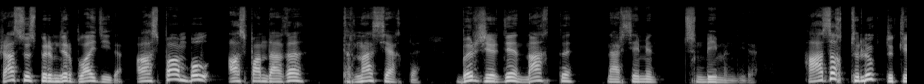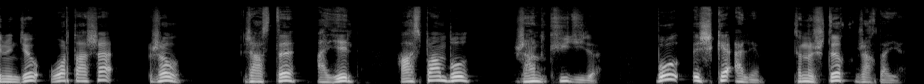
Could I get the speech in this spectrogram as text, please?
Жас өспірімдер былай дейді. Аспан бұл аспандағы тырна сияқты. Бір жерде нақты нәрсемен түсінбеймін дейді. Азық түлік дүкенінде орташа жыл жасты әйел аспан бұл жан күй дейді. Бұл ішкі әлем тыныштық жағдайы.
